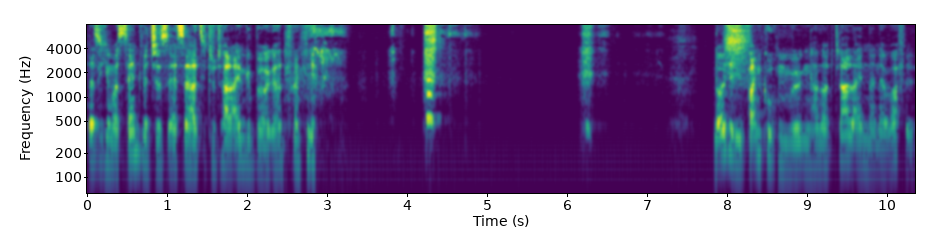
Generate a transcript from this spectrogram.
dass ich immer Sandwiches esse, hat sich total eingebürgert bei mir. Leute, die Pfannkuchen mögen, haben doch total einen an der Waffel.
